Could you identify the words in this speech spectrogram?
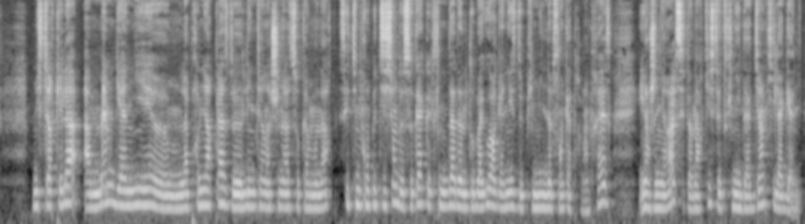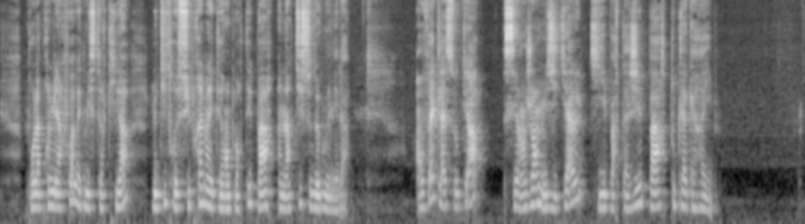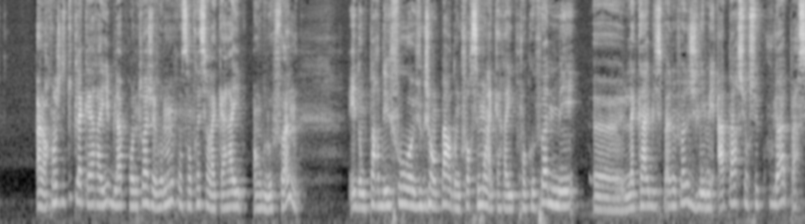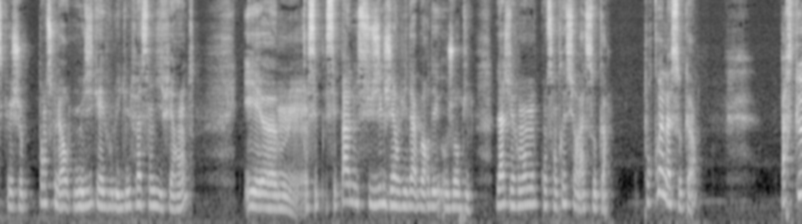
Mr. Kella a même gagné euh, la première place de l'International Soca Monarch. C'est une compétition de soca que Trinidad and Tobago organise depuis 1993 et en général c'est un artiste trinidadien qui la gagne. Pour la première fois avec Mr. Killa, le titre suprême a été remporté par un artiste de Grenada. En fait, la soca, c'est un genre musical qui est partagé par toute la Caraïbe. Alors quand je dis toute la Caraïbe, là pour une fois je vais vraiment me concentrer sur la Caraïbe anglophone, et donc par défaut, euh, vu que j'en parle, donc forcément la Caraïbe francophone, mais euh, la Caraïbe hispanophone, je les mets à part sur ce coup-là parce que je pense que leur musique a évolué d'une façon différente. Et euh, c'est pas le sujet que j'ai envie d'aborder aujourd'hui. Là, je vais vraiment me concentrer sur la soca. Pourquoi la soca? Parce que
